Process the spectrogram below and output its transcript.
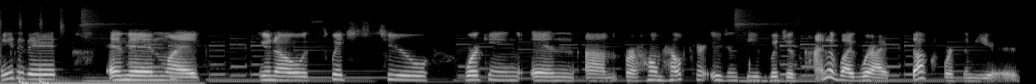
hated it. And then, like, you know, switched to working in um, for home healthcare agencies, which is kind of like where I stuck for some years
